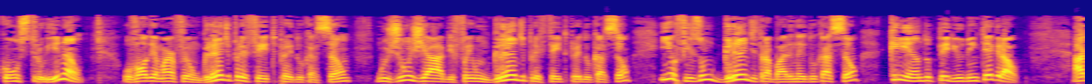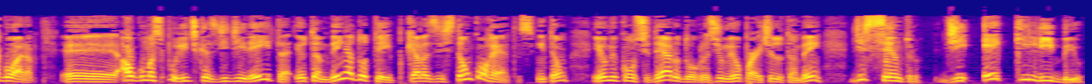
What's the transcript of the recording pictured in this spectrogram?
construir não. O Valdemar foi um grande prefeito para a educação, o Jundiabe foi um grande prefeito para a educação e eu fiz um grande trabalho na educação criando o período integral. Agora, é, algumas políticas de direita eu também adotei, porque elas estão corretas. Então, eu me considero, Douglas, e o meu partido também, de centro, de equilíbrio,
